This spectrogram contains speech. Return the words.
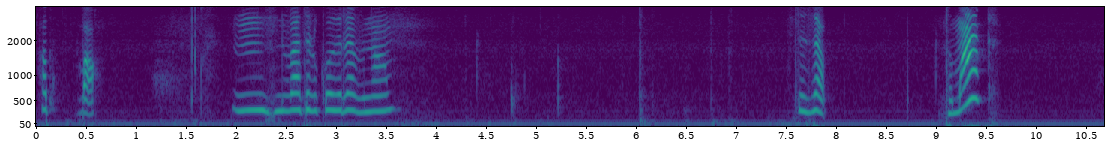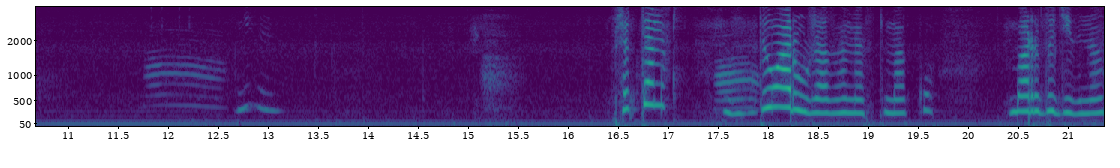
Hoppa. Mm, dwa tylko drewna. Ty za... To mak? Nie wiem. Przedtem była róża zamiast maku. Bardzo dziwne.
